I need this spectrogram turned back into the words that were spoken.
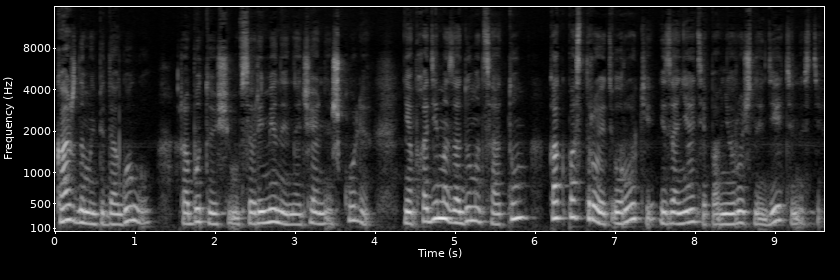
Каждому педагогу, работающему в современной начальной школе, необходимо задуматься о том, как построить уроки и занятия по внеурочной деятельности,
